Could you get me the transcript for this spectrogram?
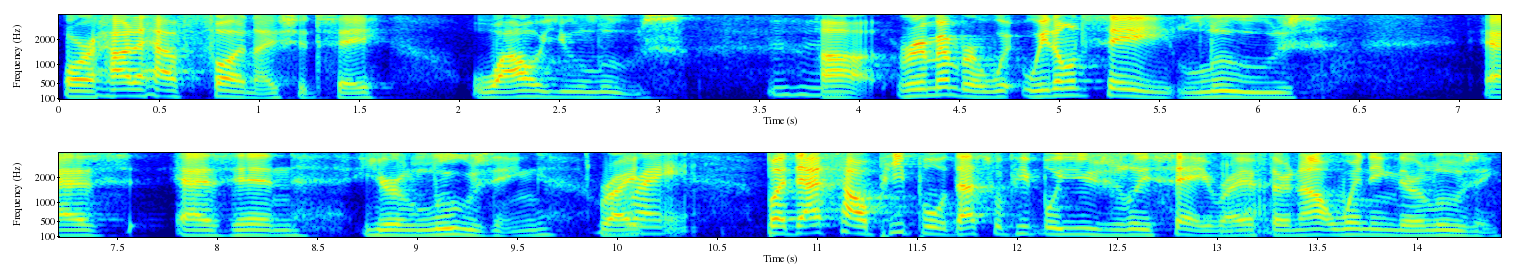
or how to have fun, I should say, while you lose. Uh, remember, we, we don't say lose as as in you're losing, right? Right. But that's how people. That's what people usually say, right? If they're not winning, they're losing.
